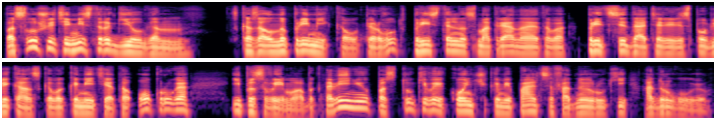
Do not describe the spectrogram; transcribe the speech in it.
Послушайте, мистер Гилган, сказал напрямик Каупервуд, пристально смотря на этого председателя республиканского комитета округа и по своему обыкновению постукивая кончиками пальцев одной руки о другую.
